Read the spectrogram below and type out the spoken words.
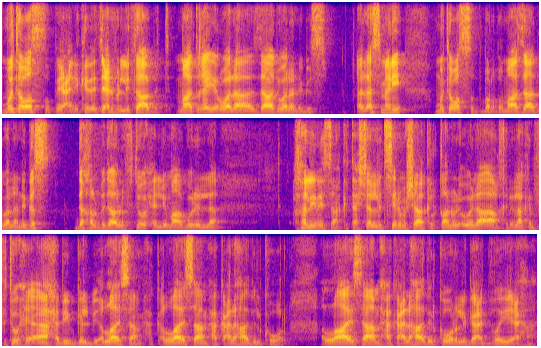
متوسط يعني كذا تعرف اللي ثابت ما تغير ولا زاد ولا نقص. الأسمري متوسط برضو ما زاد ولا نقص. دخل بداله فتوح اللي ما أقول إلا خليني ساكت عشان لا تصير مشاكل قانون والى آخره لكن فتوحي يا حبيب قلبي الله يسامحك الله يسامحك على هذه الكور الله يسامحك على هذه الكور اللي قاعد تضيعها.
